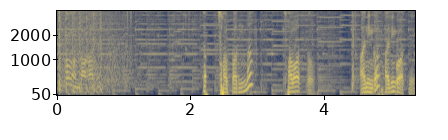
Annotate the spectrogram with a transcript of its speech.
잠깐만 막아줘. 자, 잡았나? 잡았어. 아닌가? 아닌 것 같아.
